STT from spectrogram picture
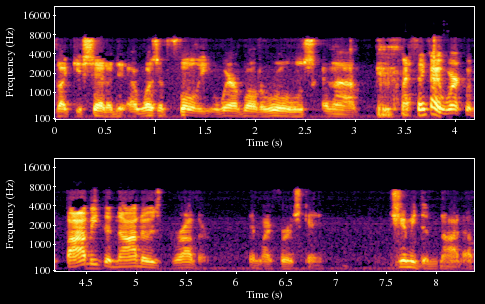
like you said, I, did, I wasn't fully aware of all the rules, and uh, I think I worked with Bobby Donato's brother in my first game, Jimmy Donato,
